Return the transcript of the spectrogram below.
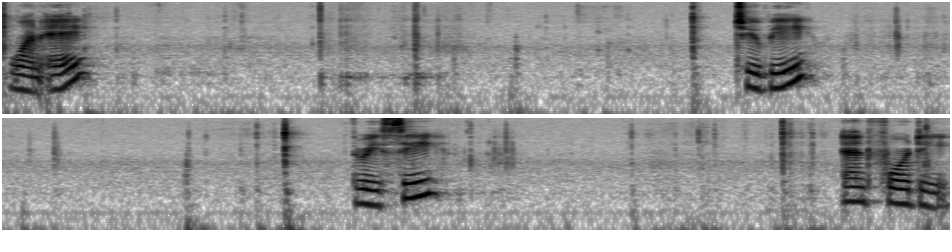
1A, 2B, 3C, and 4D.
